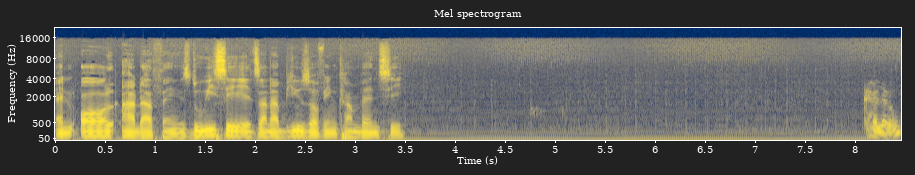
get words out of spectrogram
and all other things. Do we say it's an abuse of incumbency? Hello.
